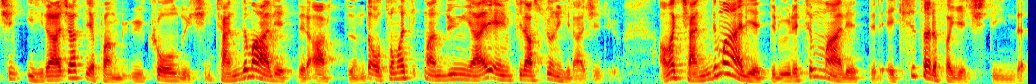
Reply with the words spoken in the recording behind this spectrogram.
Çin ihracat yapan bir ülke olduğu için kendi maliyetleri arttığında otomatikman dünyaya enflasyon ihraç ediyor. Ama kendi maliyetleri, üretim maliyetleri eksi tarafa geçtiğinde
